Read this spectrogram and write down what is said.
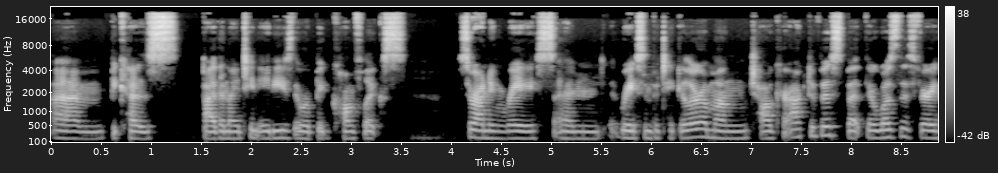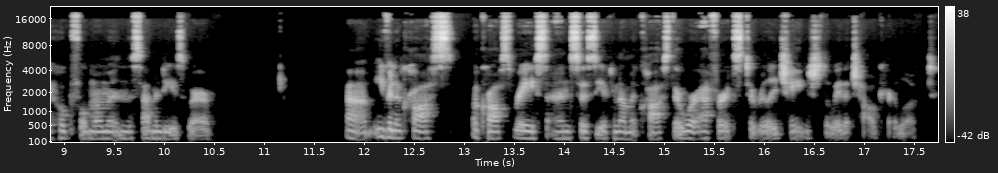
um, because by the 1980s there were big conflicts surrounding race and race in particular among childcare activists. But there was this very hopeful moment in the 70s where um, even across across race and socioeconomic class, there were efforts to really change the way that childcare looked.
